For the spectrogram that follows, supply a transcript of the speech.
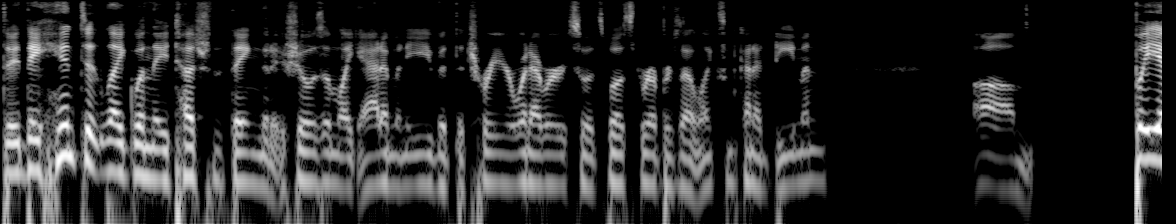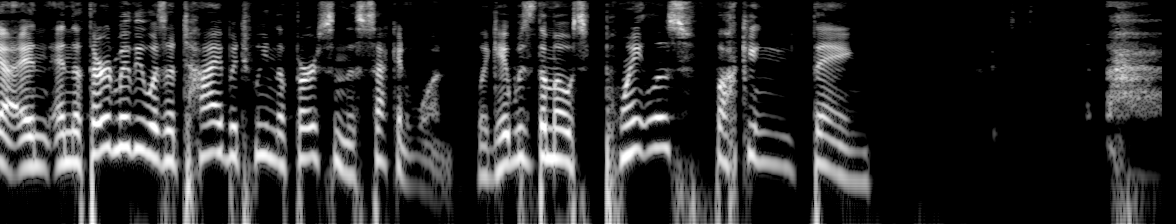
they they hint at like when they touch the thing that it shows them like Adam and Eve at the tree or whatever, so it's supposed to represent like some kind of demon. Um, but yeah, and and the third movie was a tie between the first and the second one. Like it was the most pointless fucking thing.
